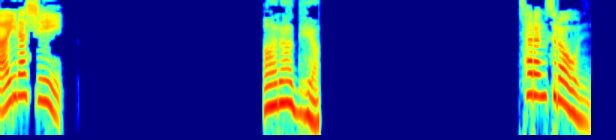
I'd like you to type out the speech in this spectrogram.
आईराशी आराध्या 사랑스러운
